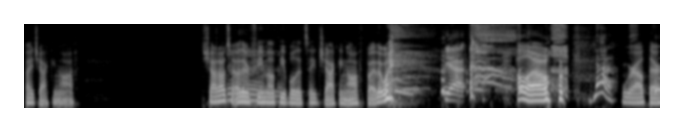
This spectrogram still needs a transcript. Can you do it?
by jacking off. Shout out to other female Mm. people that say jacking off, by the way. Yeah, Hello. yeah. We're out there.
